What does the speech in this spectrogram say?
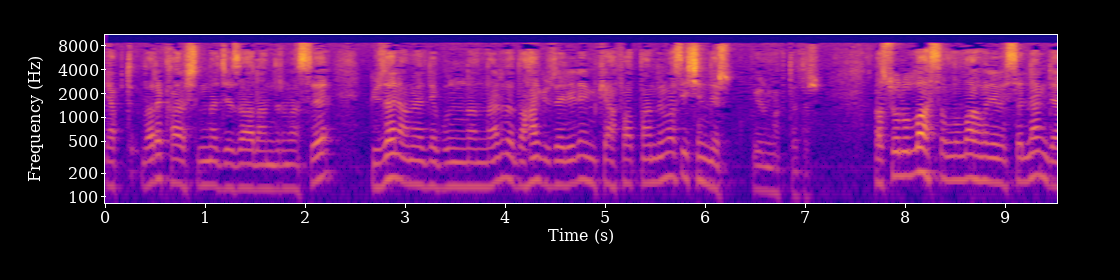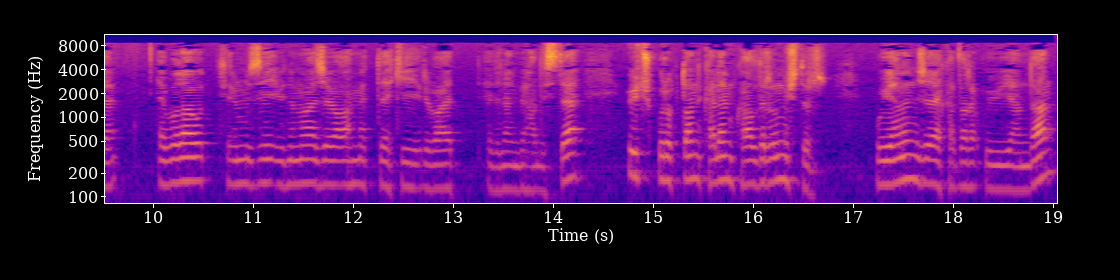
yaptıkları karşılığında cezalandırması, güzel amelde bulunanları da daha güzeliyle mükafatlandırması içindir buyurmaktadır. Resulullah sallallahu aleyhi ve sellem de Ebu Davud, Tirmizi, İbn-i Mace ve Ahmet'teki rivayet edilen bir hadiste üç gruptan kalem kaldırılmıştır. Uyanıncaya kadar uyuyandan,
